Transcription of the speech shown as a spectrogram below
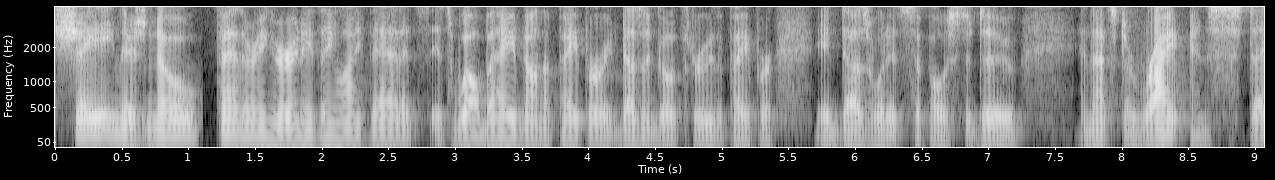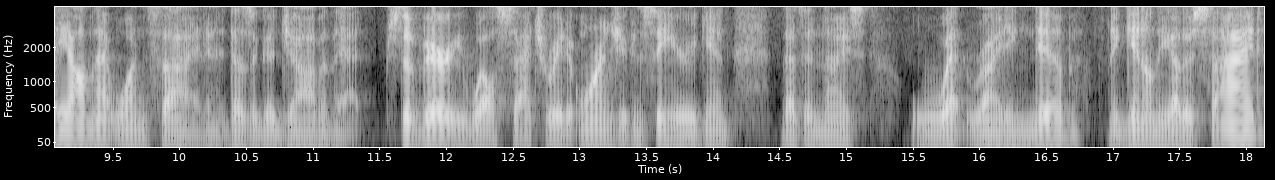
shading. There's no feathering or anything like that. It's, it's well behaved on the paper. It doesn't go through the paper. It does what it's supposed to do, and that's to write and stay on that one side, and it does a good job of that. Just a very well saturated orange. You can see here again, that's a nice wet writing nib. And again, on the other side,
